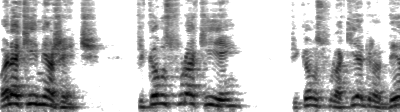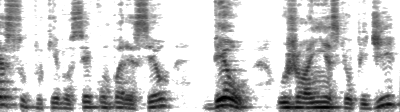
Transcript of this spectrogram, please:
Olha aqui, minha gente, ficamos por aqui, hein? Ficamos por aqui, agradeço porque você compareceu, deu os joinhas que eu pedi.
